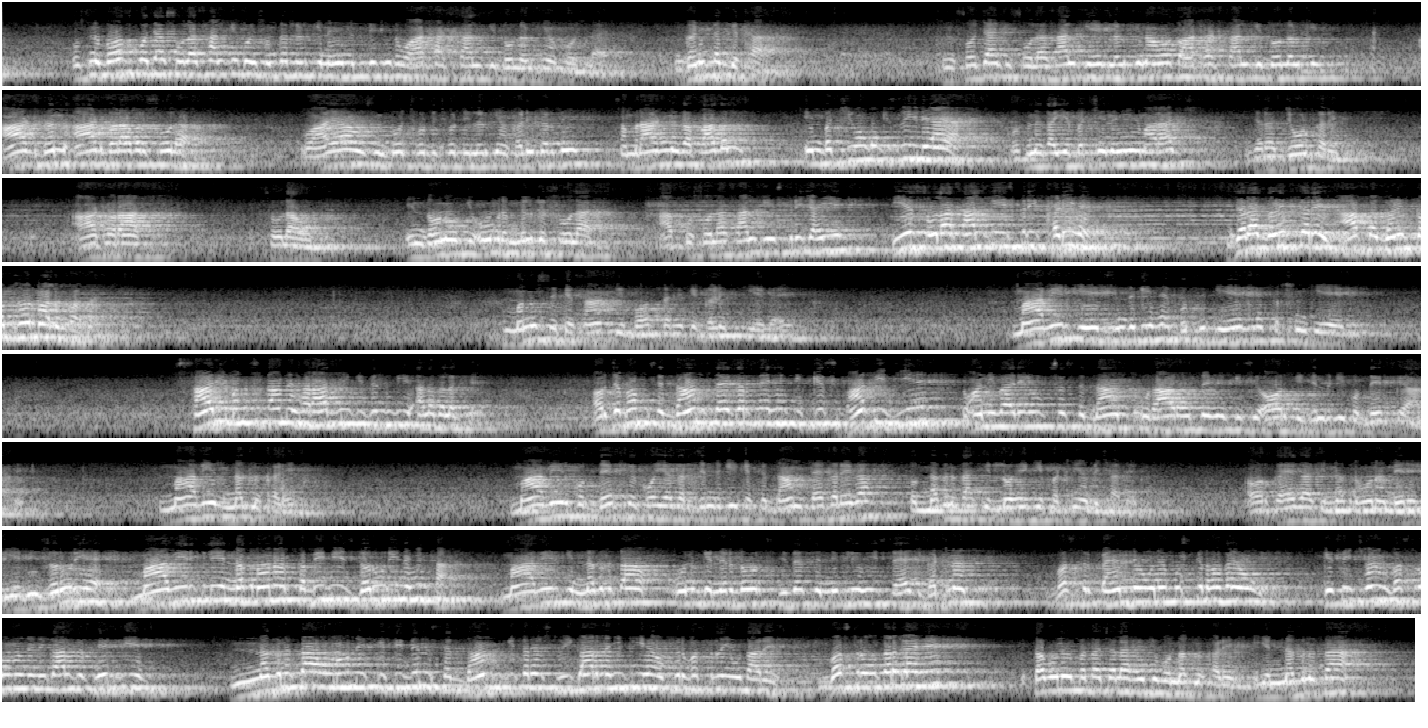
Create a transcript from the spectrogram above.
उसने बहुत खोजा, सोलह साल की कोई सुंदर लड़की नहीं मिलती थी तो वो आठ आठ साल की दो लड़कियाँ खोज लाए। गणितज्ञ था। उसने सोचा कि 16 साल की एक लड़की ना हो तो आठ आठ साल की दो लड़की। आठ धन, आठ बराबर सोलह। वो आया, उसने दो छोटी छोटी लड़कियाँ खड़ी कर दी। सम्राट ने कहा, पागल, इन बच्चियों को किस लिए ले आया? उसने कहा, ये बच्चे नहीं है, महाराज, जरा जोड़ करें। आठ और आठ। सोलह हो इन दोनों की उम्र मिलकर सोलह है। आपको सोलह साल की स्त्री चाहिए। ये 16 साल की स्त्री खड़ी है। जरा गणित करें, आपका गणित कमज़ोर मालूम पड़ता है। मनुष्य के साथ भी बहुत तरह के गणित किए गए महावीर की एक ज़िंदगी है, बुद्ध की एक है, कृष्ण की एक है। सारी मनुष्यता में हर आदमी की ज़िंदगी अलग अलग है। और जब हम सिद्धांत तय करते हैं कि किस भांति जिए तो अनिवार्य रूप से सिद्धांत उधार होते हैं, किसी और की ज़िंदगी को देख के आते हैं। महावीर नग्न खड़े महावीर को देख के कोई अगर ज़िंदगी के सिद्धांत तय करेगा तो नग्नता की लोहे की पटरियाँ बिछा देगा। और कहेगा कि नग्न होना मेरे लिए भी ज़रूरी है। महावीर के लिए नग्न होना कभी भी ज़रूरी नहीं था। महावीर की नग्नता उनके निर्दोष हृदय से निकली हुई सहज घटना, वस्त्र पहनने उन्हें मुश्किल हो गए होंगे। किसी क्षण वस्त्र उन्होंने निकाल कर फेंक दिए। नग्नता उन्होंने किसी दिन सिद्धांत की तरह स्वीकार नहीं की है और फिर वस्त्र नहीं उतारे। वस्त्र उतर गए हैं, तब उन्हें पता चला है कि वो नग्न खड़े ये नग्नता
